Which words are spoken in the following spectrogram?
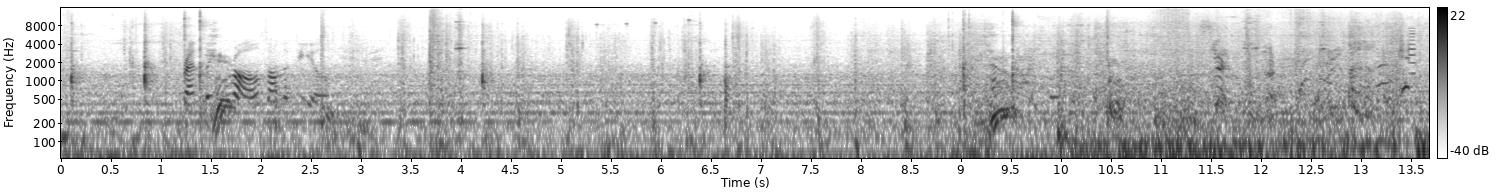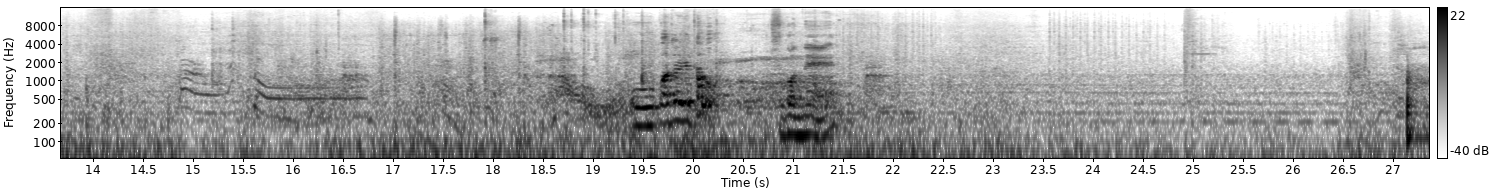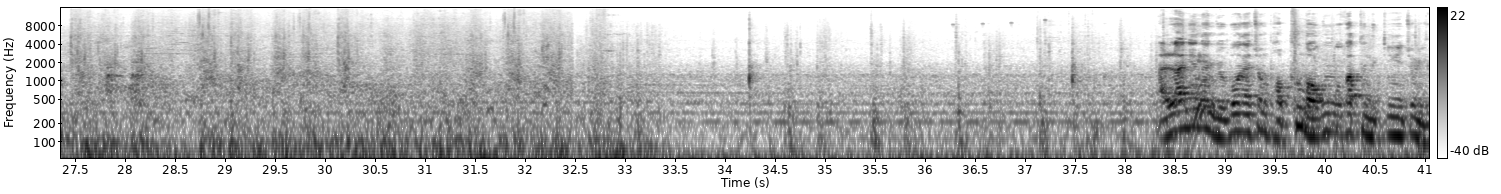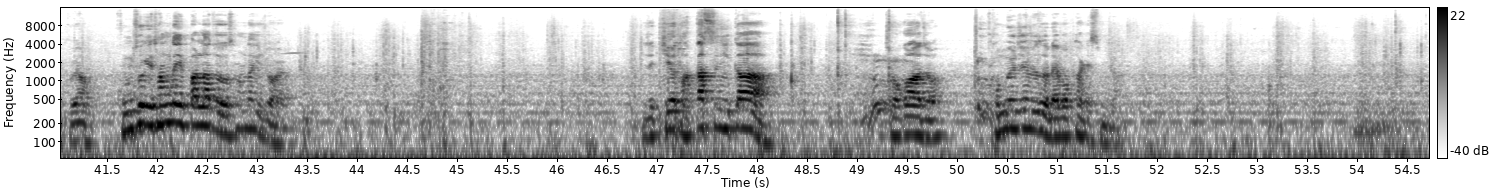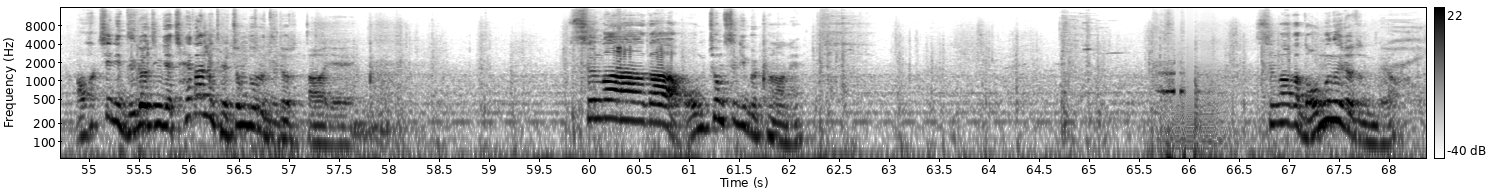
오 빠져야겠다. 죽었네. 알라니는 요번에 좀 buff 먹은 것 같은 느낌이 좀 있고요. 공속이 상당히 빨라져서 상당히 좋아요. 이제 기어 닦았으니까 저거 하죠. 건물 지으면서 랩업 하겠습니다. 아, 확실히 느려진 게 체감이 될 정도로 느려졌다, 얘. 승화가 엄청 쓰기 불편하네. 승화가 너무 느려졌는데요?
